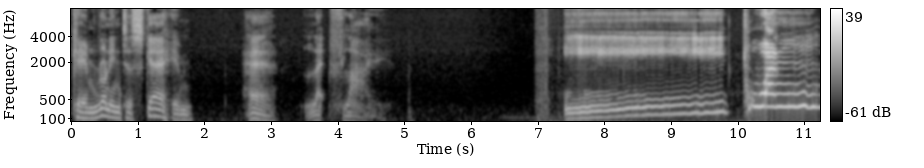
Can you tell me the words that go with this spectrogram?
came running to scare him, Hare let fly. E twang.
